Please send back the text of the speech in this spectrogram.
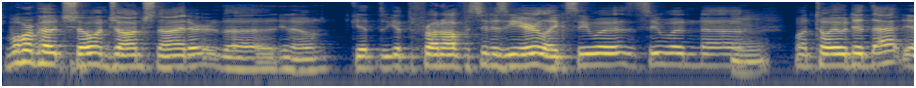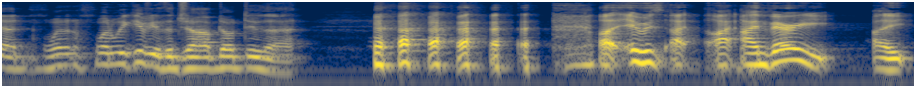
it's more about showing John Schneider the you know get get the front office in his ear. Like see what see when uh, Mhm. Montoyo did that. Yeah, when when we give you the job, don't do that. uh, it was. I, I, I'm very. I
